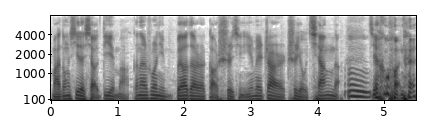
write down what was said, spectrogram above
马东锡的小弟嘛，跟他说你不要在这儿搞事情，因为这儿是有枪的。嗯，结果呢，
